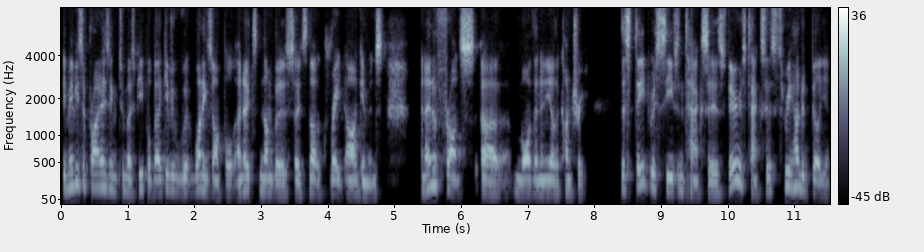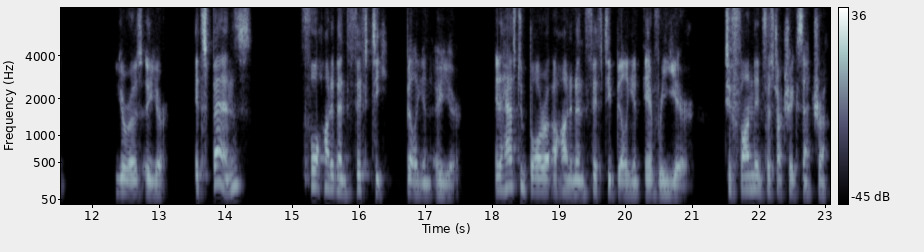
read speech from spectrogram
It may be surprising to most people, but I'll give you one example. I know it's numbers, so it's not great arguments. And I know France uh, more than any other country. The state receives in taxes, various taxes, 300 billion euros a year. It spends 450 billion a year. It has to borrow 150 billion every year to fund infrastructure, etc.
